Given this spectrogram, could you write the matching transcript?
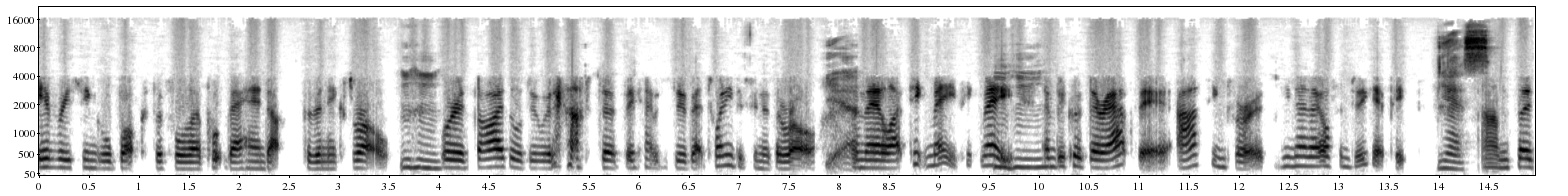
every single box before they put their hand up for the next role. Mm-hmm. Whereas guys will do it after being able to do about 20% of the role. Yeah. And they're like, pick me, pick me. Mm-hmm. And because they're out there asking for it, you know, they often do get picked. Yes. Um, so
